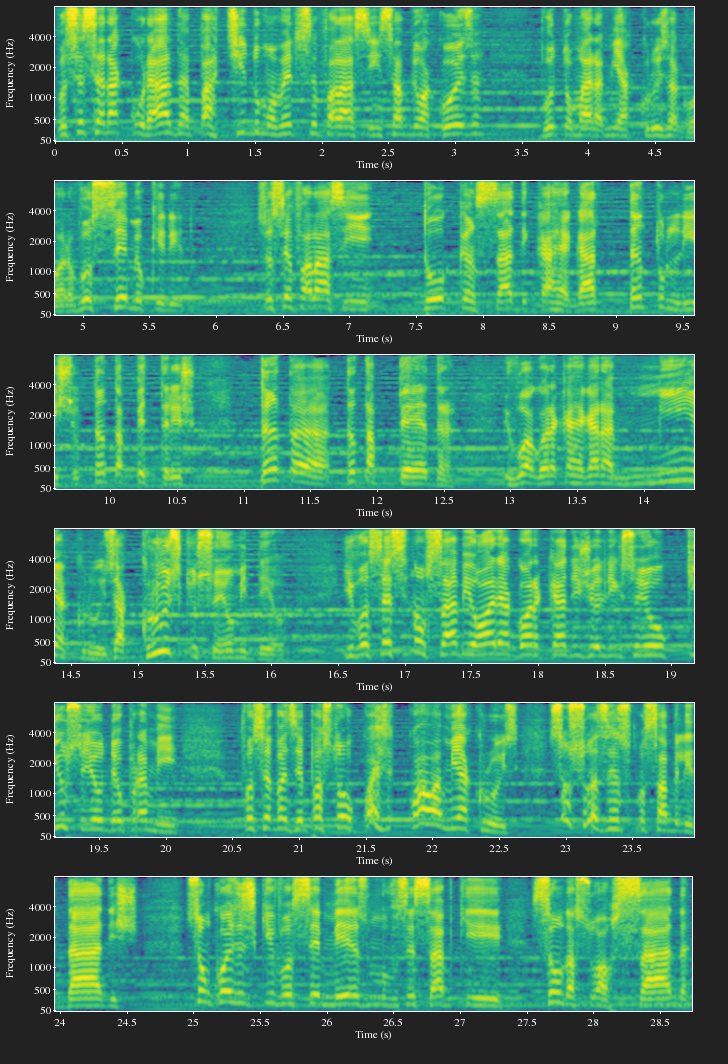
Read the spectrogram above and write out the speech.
Você será curado a partir do momento que você falar assim: sabe de uma coisa? Vou tomar a minha cruz agora. Você, meu querido, se você falar assim, estou cansado de carregar tanto lixo, tanto apetrecho, tanta, tanta pedra, eu vou agora carregar a minha cruz, a cruz que o Senhor me deu. E você, se não sabe, ore agora, cada de joelho Senhor, o que o Senhor deu para mim? Você vai dizer, pastor, qual, qual a minha cruz? São suas responsabilidades, são coisas que você mesmo, você sabe que são da sua alçada,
